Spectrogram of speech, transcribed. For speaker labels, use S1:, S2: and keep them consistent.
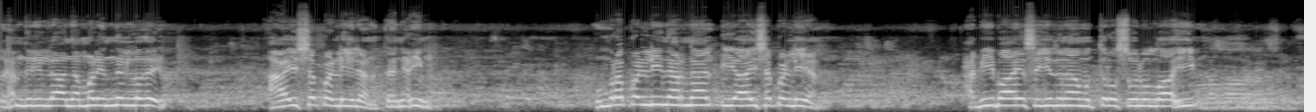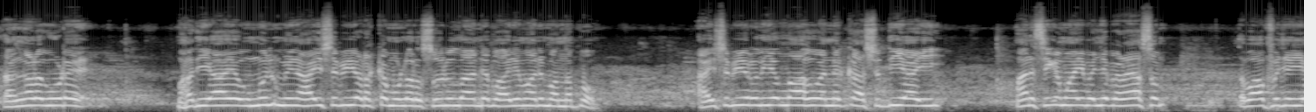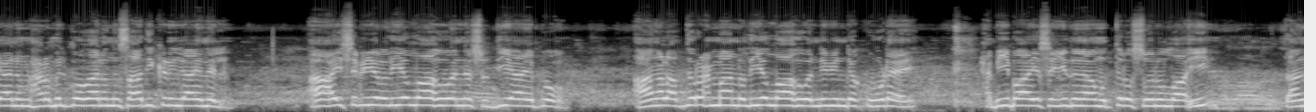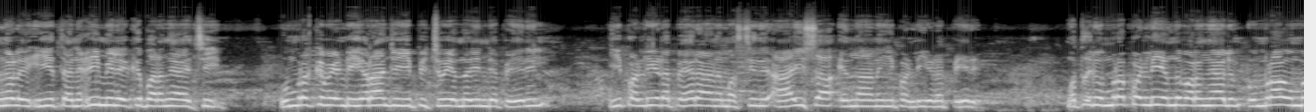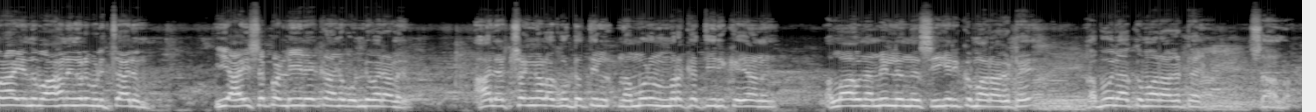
S1: അലഹമില്ല നമ്മൾ ഇന്നുള്ളത് ആയിഷപ്പള്ളിയിലാണ് തനിയും. ഉമ്രപ്പള്ളി എന്ന് പറഞ്ഞാൽ ഈ ആയിഷപ്പള്ളിയാണ്. ഹബീബായ സയ്യിദുന മുത്തു റസൂലുല്ലാഹി തങ്ങളുടെ കൂടെ മഹതിയായ ഉമ്മുൽമിൻ ആയിഷബി അടക്കമുള്ള റസൂലുല്ലാന്റെ ഭാര്യമാരും വന്നപ്പോൾ ആയിഷബി റലിയല്ലാഹു അന്നക്ക് അശുദ്ധിയായി മാനസികമായി വലിയ പ്രയാസം തവാഫ് ചെയ്യാനും ഹറമിൽ പോകാനൊന്നും സാധിക്കണില്ല എന്നല്ല ആ ആയിഷബി റലിയല്ലാഹു എന്നെ ശുദ്ധിയായപ്പോൾ ആങ്ങൾ അബ്ദുറഹ്മാൻ റലിയല്ലാഹു എന്നിവിന്റെ കൂടെ ഹബീബായ സയ്യിദുന മുത്ത് റസൂലുല്ലാഹി തങ്ങൾ ഈ തനീമിലേക്ക് പറഞ്ഞയച്ച് ഉമ്രക്ക് വേണ്ടി ഇഹ്റാൻ ചെയ്യിപ്പിച്ചു എന്നതിന്റെ പേരിൽ ഈ പള്ളിയുടെ പേരാണ് മസ്ജിദ് ആയിഷ എന്നാണ് ഈ പള്ളിയുടെ പേര്. മൊത്തത്തിൽ ഉമ്രപ്പള്ളി എന്ന് പറഞ്ഞാലും ഉമ്ര ഉമ്ര എന്ന് വാഹനങ്ങൾ വിളിച്ചാലും ഈ ആയിഷ പള്ളിയിലേക്കാണ് കൊണ്ടുവരാറ്. ആ ലക്ഷങ്ങളെ കൂട്ടത്തിൽ നമ്മളും ഉമ്രക്കെത്തിയിരിക്കുകയാണ് അള്ളാഹു നമ്മിൽ നിന്ന് സ്വീകരിക്കുമാറാകട്ടെ കബൂലാക്കുമാറാകട്ടെ അല്ലാ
